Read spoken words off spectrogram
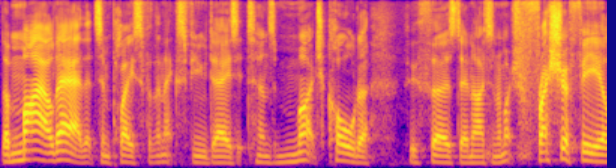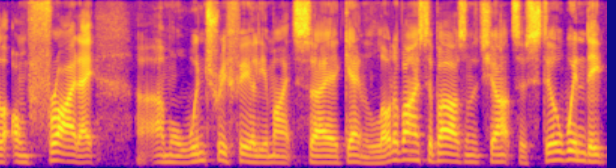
the mild air that's in place for the next few days. It turns much colder through Thursday night and a much fresher feel on Friday. Uh, a more wintry feel, you might say. Again, a lot of isobars on the chart, so still windy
